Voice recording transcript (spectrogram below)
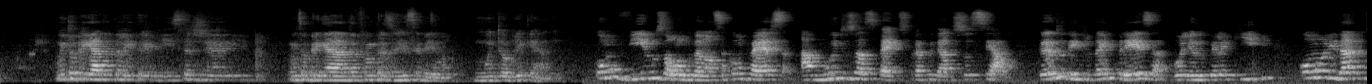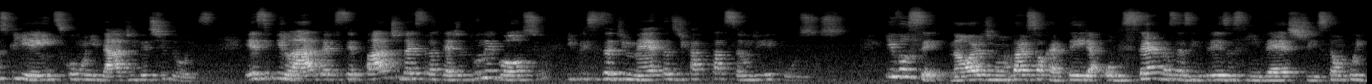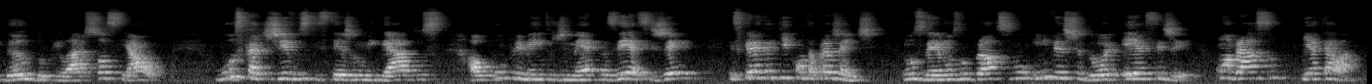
Muito obrigada pela entrevista, Jane. Muito obrigada, foi um prazer recebê-la. Muito obrigada. Como vimos ao longo da nossa conversa, há muitos aspectos para cuidado social, tanto dentro da empresa, olhando pela equipe, como lidar com os clientes, comunidade e investidores. Esse pilar deve ser parte da estratégia do negócio e precisa de metas de captação de recursos. E você, na hora de montar sua carteira, observa se as empresas que investem estão cuidando do pilar social? Busca ativos que estejam ligados ao cumprimento de metas ESG? Escreve aqui e conta pra gente. Nos vemos no próximo Investidor ESG. Um abraço e até lá!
